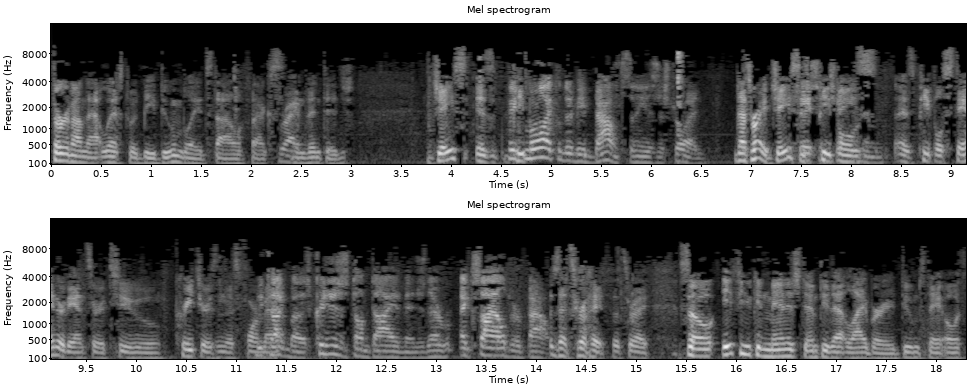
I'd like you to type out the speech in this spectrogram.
third on that list would be Doomblade style effects Right. in vintage. Jace is He's peop- more likely to be bounced than he is destroyed. that's right. Jace, is people's Chain is people's standard answer to creatures in this format. We format. talked about this. Creatures just don't die in Vintage. They're exiled or bounced. That's right. That's right. So if you can manage to empty that library, Doomsday Oath,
